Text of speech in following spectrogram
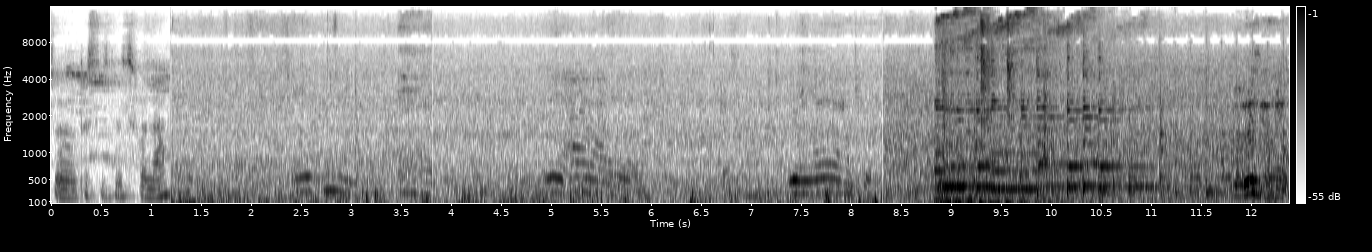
so this is this for now. Um, Raise your head.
